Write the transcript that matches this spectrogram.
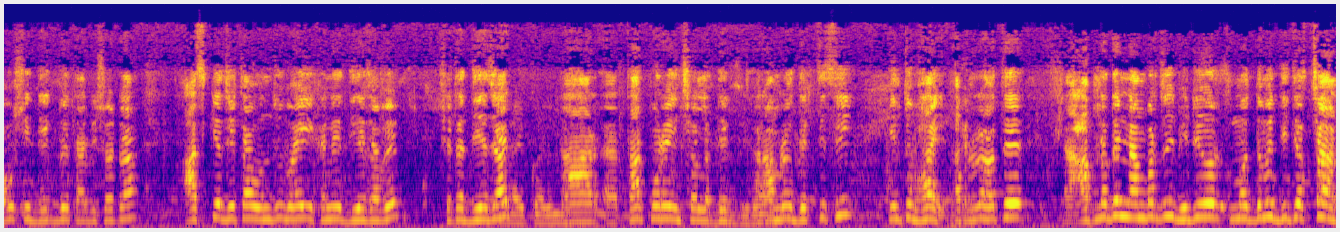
অবশ্যই দেখবে তার বিষয়টা। আজকে যেটা অঞ্জু ভাই এখানে দিয়ে যাবে সেটা দিয়ে যায় আর তারপরে ইনশাল্লাহ দেখবে আর আমরাও দেখতেছি। কিন্তু ভাই আপনারা আহ, আপনাদের নাম্বার যদি ভিডিওর মাধ্যমে দিতে চান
